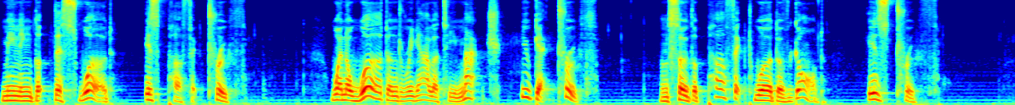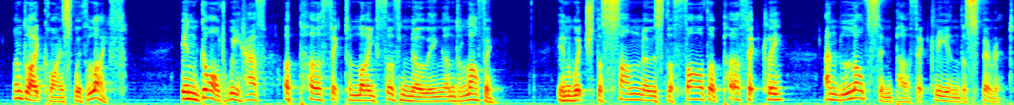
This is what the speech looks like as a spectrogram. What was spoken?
meaning that this word is perfect truth. When a word and reality match, you get truth. And so the perfect word of God is truth. And likewise with life. In God we have a perfect life of knowing and loving, in which the Son knows the Father perfectly and loves him perfectly in the Spirit.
